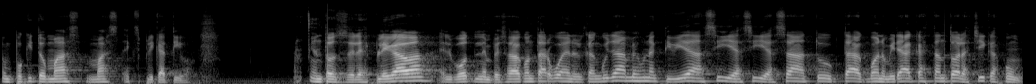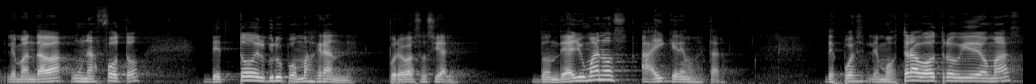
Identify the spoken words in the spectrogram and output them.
un poquito más, más explicativo. Entonces se le desplegaba, el bot le empezaba a contar, bueno, el Kanguyam es una actividad así, así, asá, tuk, tac, bueno, mira, acá están todas las chicas, pum. Le mandaba una foto de todo el grupo más grande, prueba social. Donde hay humanos, ahí queremos estar. Después le mostraba otro video más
